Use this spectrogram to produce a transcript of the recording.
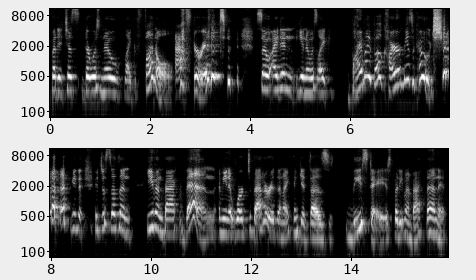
but it just there was no like funnel after it so i didn't you know it was like buy my book, hire me as a coach. I mean, it, just doesn't, even back then, I mean, it worked better than I think it does these days. But even back then, it,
